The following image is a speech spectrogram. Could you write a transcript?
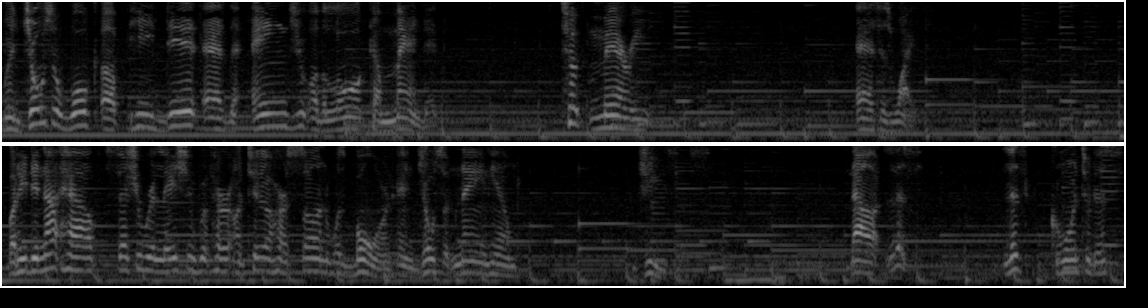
When Joseph woke up, he did as the angel of the Lord commanded, took Mary as his wife. But he did not have sexual relation with her until her son was born, and Joseph named him Jesus. Now let's let's go into this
